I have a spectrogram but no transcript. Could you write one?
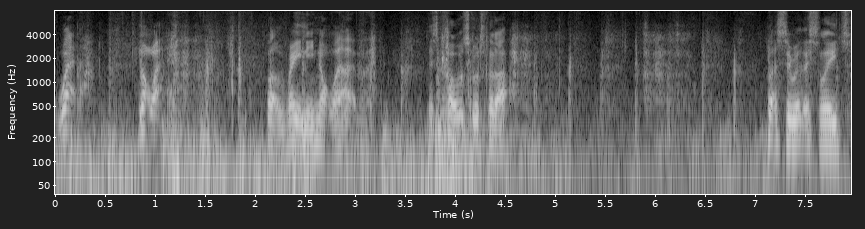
wet, not wet. Well, rainy, not wet. This coat's good for that. Let's see what this leads.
